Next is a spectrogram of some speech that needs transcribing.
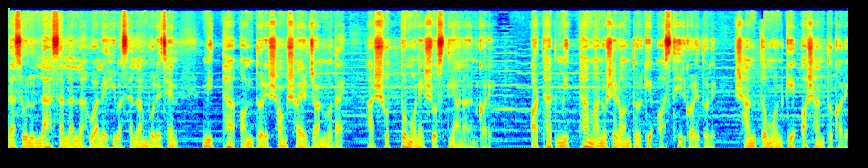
রাসূলুল্লাহ সাল্লাহু আলহি ওয়াসাল্লাম বলেছেন, মিথ্যা অন্তরে সংশয়ের জন্ম দেয় আর সত্য মনে স্বস্তি আনয়ন করে। অর্থাৎ মিথ্যা মানুষের অন্তরকে অস্থির করে তোলে, শান্ত মনকে অশান্ত করে।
